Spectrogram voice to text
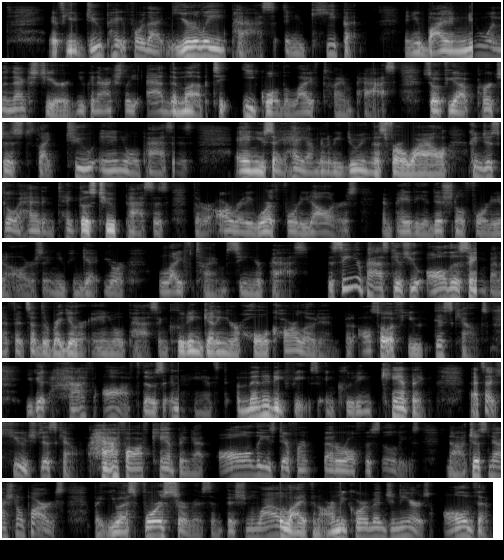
If you do pay for that yearly pass and you keep it, and you buy a new one the next year, you can actually add them up to equal the lifetime pass. So if you have purchased like two annual passes and you say, hey, I'm going to be doing this for a while, you can just go ahead and take those two passes that are already worth $40 and pay the additional $40 and you can get your lifetime senior pass. The senior pass gives you all the same benefits of the regular annual pass, including getting your whole carload in, but also a few discounts. You get half off those enhanced amenity fees, including camping. That's a huge discount. Half off camping at all these different federal facilities, not just national parks, but U.S. Forest Service and Fish and Wildlife and Army Corps of Engineers, all of them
